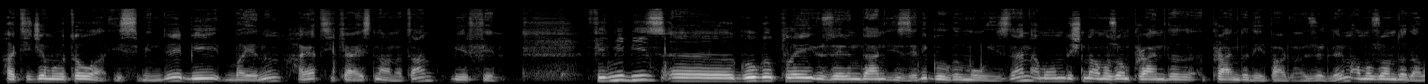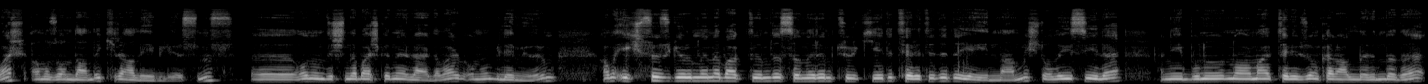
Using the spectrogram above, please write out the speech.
Hatice Muratova isminde bir bayanın hayat hikayesini anlatan bir film. Filmi biz e, Google Play üzerinden izledik. Google Movies'den ama onun dışında Amazon Prime'da Prime'da değil pardon özür dilerim. Amazon'da da var. Amazon'dan da kiralayabiliyorsunuz. E, onun dışında başka nerelerde var onu bilemiyorum. Ama ekşi söz yorumlarına baktığımda sanırım Türkiye'de TRT'de de yayınlanmış. Dolayısıyla hani bunu normal televizyon kanallarında da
